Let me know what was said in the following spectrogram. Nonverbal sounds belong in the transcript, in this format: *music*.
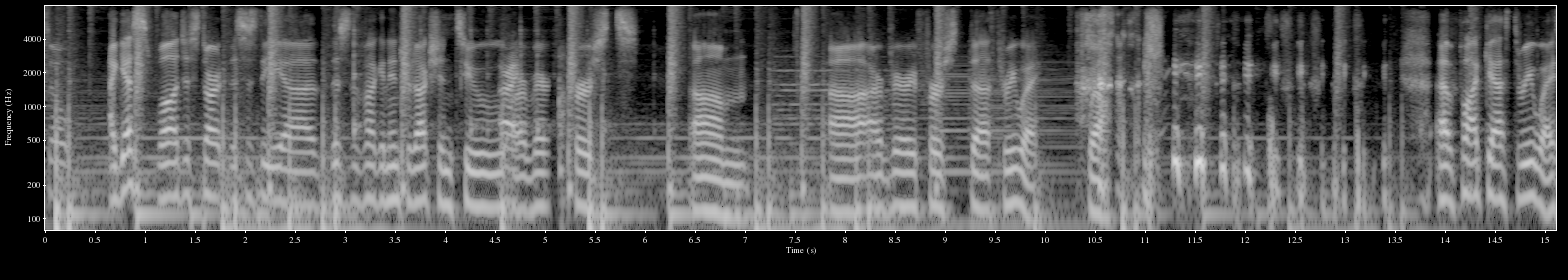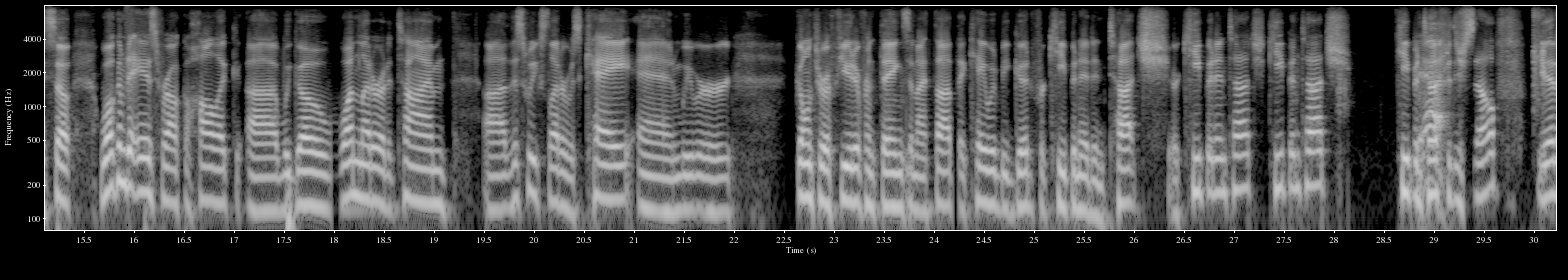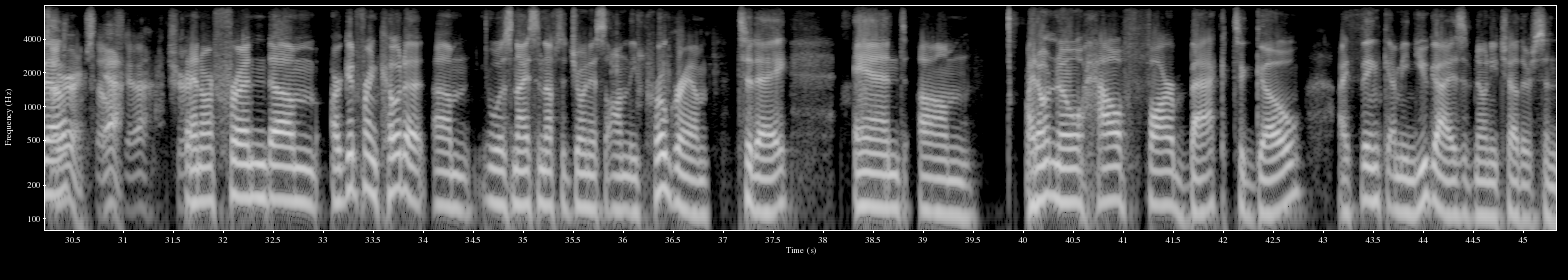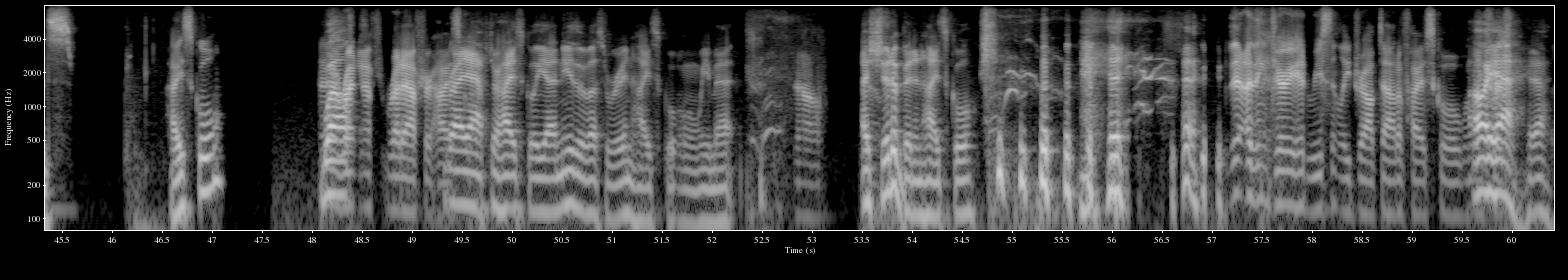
So, I guess well, I'll just start. This is the uh, this is the fucking introduction to right. our very first um, uh, our very first uh, three way. Well, *laughs* a podcast three way. So, welcome to A is for Alcoholic. Uh, we go one letter at a time. Uh, this week's letter was K, and we were going through a few different things, and I thought the K would be good for keeping it in touch or keep it in touch, keep in touch, keep in Yeah. touch with yourself. you know, Sure, yeah. yeah. sure. and our friend, um, our good friend Coda, um, was nice enough to join us on the program today. And um, I don't know how far back to go. I think, I mean, you guys have known each other since high school. Uh, well- right after right after high Right school. after high school, yeah. Neither of us were in high school when we met. No. I should have been in high school. *laughs* *laughs* Th- I think Jerry had recently dropped out of high school. When oh first- yeah, yeah.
